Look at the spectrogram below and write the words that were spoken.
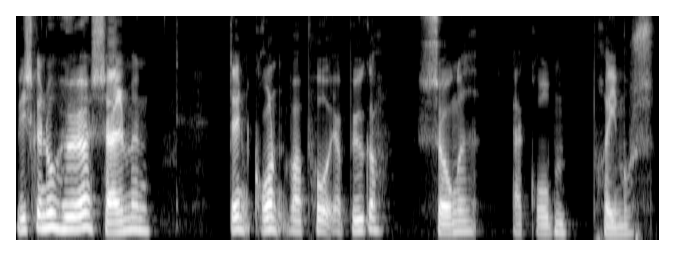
Vi skal nu høre salmen Den grund, hvorpå jeg bygger, sunget af gruppen Primus.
